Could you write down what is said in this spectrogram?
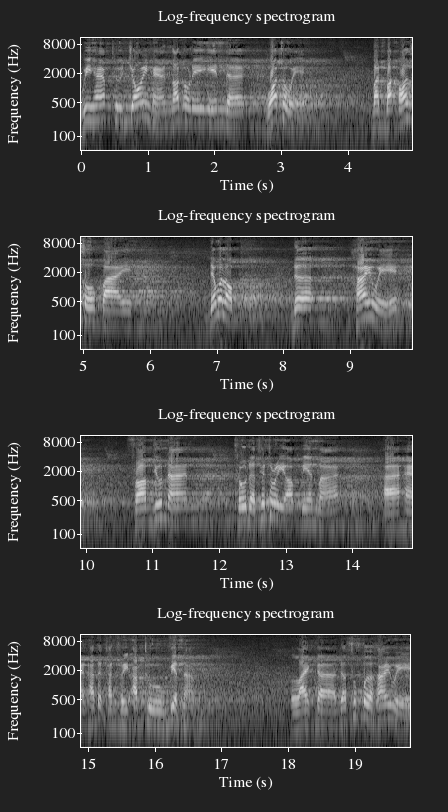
we have to join hands not only in the waterway, but, but also by develop the highway from Yunnan through the territory of Myanmar uh, and other countries up to Vietnam, like uh, the super highway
